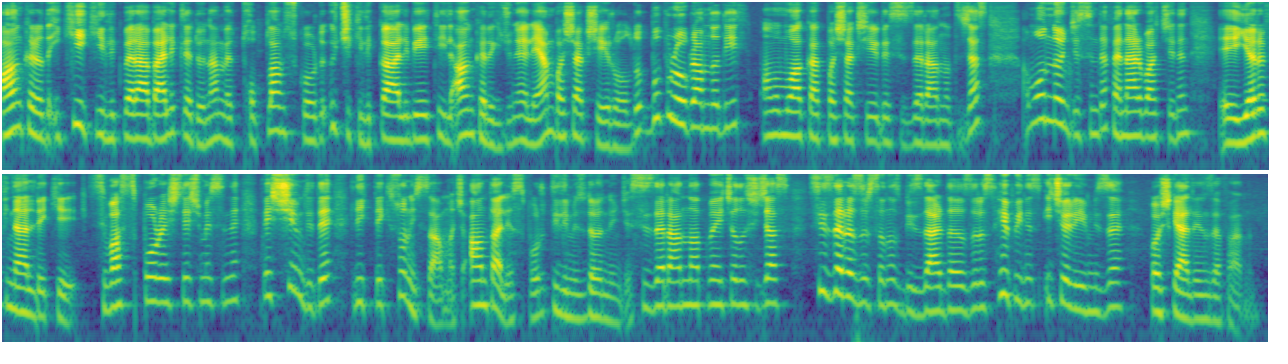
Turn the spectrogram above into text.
Ankara'da 2-2'lik beraberlikle dönen ve toplam skorda 3-2'lik galibiyetiyle Ankara gücünü eleyen Başakşehir oldu. Bu programda değil ama muhakkak Başakşehir'de sizlere anlatacağız. Ama onun öncesinde Fenerbahçe'nin e, yarı finaldeki Sivas Spor eşleşmesini ve şimdi de ligdeki son İhsan maçı Antalya Spor'u dilimiz döndüğünce sizlere anlatmaya çalışacağız. Sizler hazırsanız bizler de hazırız. Hepiniz içeriğimize hoş geldiniz efendim.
